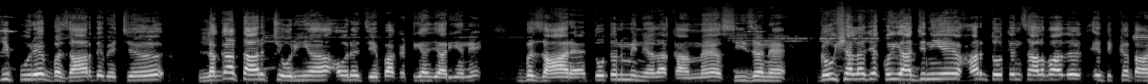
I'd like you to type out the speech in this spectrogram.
ਕਿ ਪੂਰੇ ਬਾਜ਼ਾਰ ਦੇ ਵਿੱਚ ਲਗਾਤਾਰ ਚੋਰੀਆਂ ਔਰ ਜੇਬਾਂ ਕੱਟੀਆਂ ਜਾ ਰਹੀਆਂ ਨੇ। ਬਾਜ਼ਾਰ ਹੈ ਦੋ ਤਿੰਨ ਮਹੀਨਿਆਂ ਦਾ ਕੰਮ ਹੈ ਸੀਜ਼ਨ ਹੈ। ਗਊਸ਼ਾਲਾ ਜੇ ਕੋਈ ਅੱਜ ਨਹੀਂ ਹੈ, ਹਰ ਦੋ ਤਿੰਨ ਸਾਲ ਬਾਅਦ ਇਹ ਦਿੱਕਤ ਆ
